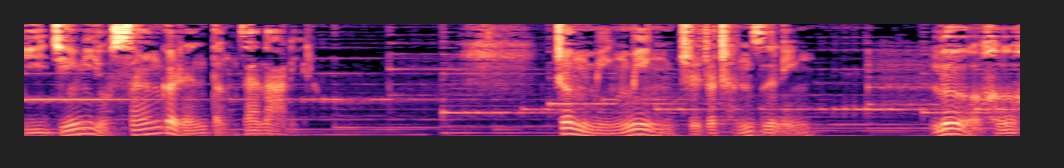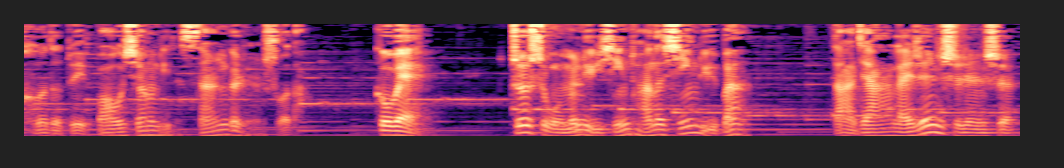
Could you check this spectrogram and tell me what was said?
已经有三个人等在那里了。郑明明指着陈子林，乐呵呵的对包厢里的三个人说道：“各位，这是我们旅行团的新旅伴，大家来认识认识。”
